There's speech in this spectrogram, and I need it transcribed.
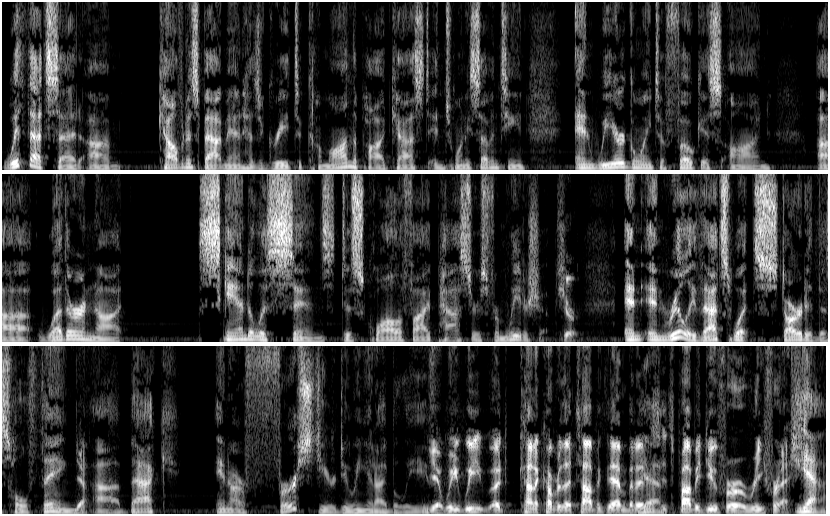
with that said, um, Calvinist Batman has agreed to come on the podcast in 2017, and we are going to focus on uh, whether or not scandalous sins disqualify pastors from leadership. Sure. And and really, that's what started this whole thing Yeah. uh, back in our first year doing it, I believe. Yeah, we we uh, kind of covered that topic then, but it's, Yeah. it's probably due for a refresh. Yeah.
